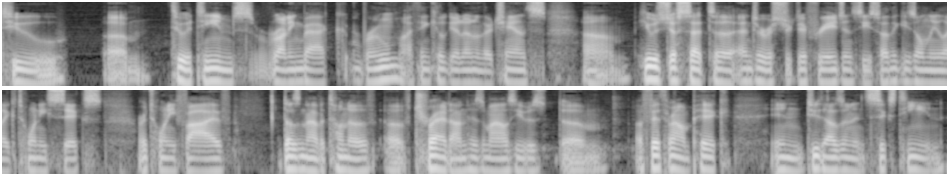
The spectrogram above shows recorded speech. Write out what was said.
to um, to a team's running back room. I think he'll get another chance. Um, he was just set to enter restricted free agency, so I think he's only like 26 or 25. Doesn't have a ton of, of tread on his miles. He was um, a fifth round pick in 2016,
